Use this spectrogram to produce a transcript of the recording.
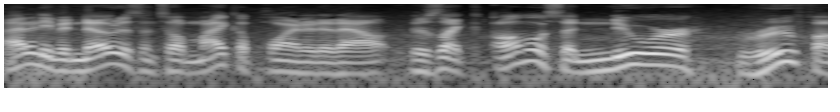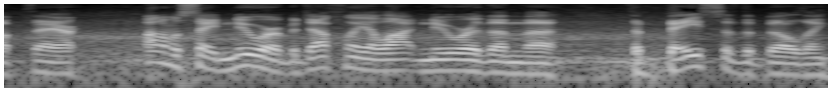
I didn't even notice until Micah pointed it out. There's like almost a newer roof up there. I don't want to say newer, but definitely a lot newer than the, the base of the building.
